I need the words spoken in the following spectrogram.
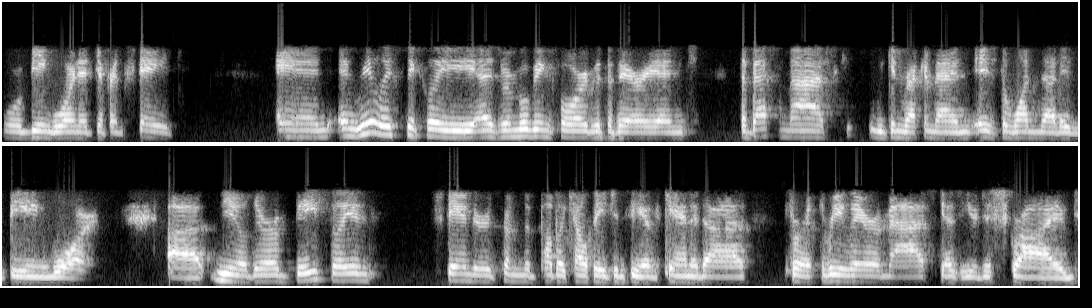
or being worn at different states. And, and realistically, as we're moving forward with the variant, the best mask we can recommend is the one that is being worn. Uh, you know, there are baseline standards from the Public Health Agency of Canada for a three layer mask, as you described.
